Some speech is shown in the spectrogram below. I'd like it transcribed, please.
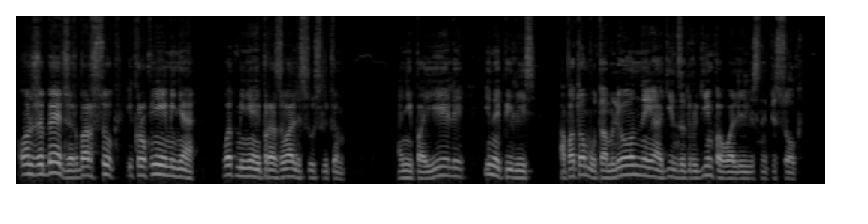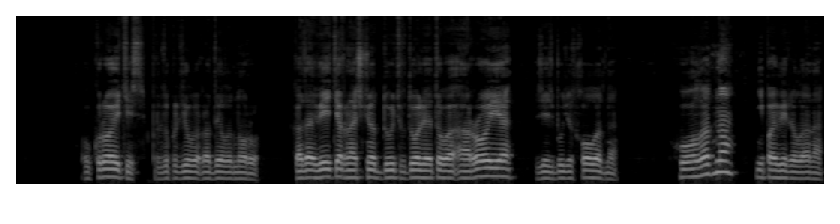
Он же Беджер, барсук, и крупнее меня, вот меня и прозвали сусликом. Они поели и напились, а потом, утомленные, один за другим повалились на песок. «Укройтесь», — предупредил Роделла Нору. «Когда ветер начнет дуть вдоль этого ороя, здесь будет холодно». «Холодно?» — не поверила она.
